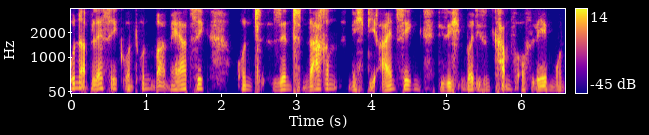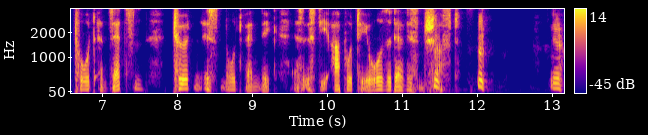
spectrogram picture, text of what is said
unablässig und unbarmherzig und sind Narren nicht die einzigen, die sich über diesen Kampf auf Leben und Tod entsetzen. Töten ist notwendig. Es ist die Apotheose der Wissenschaft. Ja,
